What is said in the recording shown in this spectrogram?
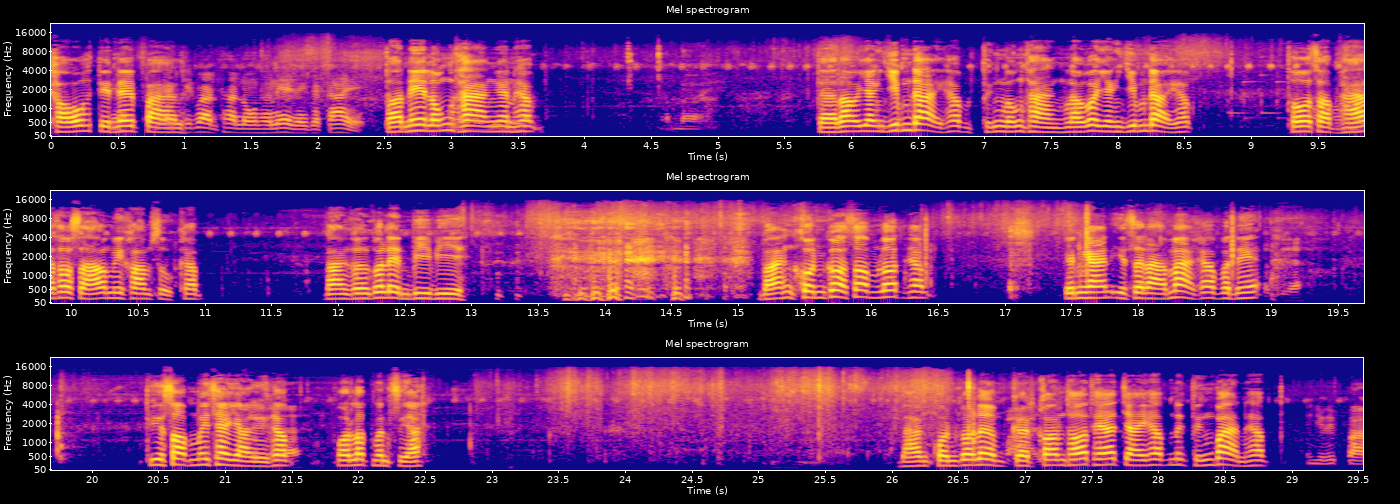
เขาติดในป่า คิดว่าถ้าลงทางนี้ยังจะใกล้ตอนนี้หลงทางกันครับ แต่เรายังยิ้มได้ครับ ถึงหลงทางเราก็ยังยิ้มได้ครับ โทรศัพท์หาสาวๆมีความสุขครับ บางคนก็เล่นบีบี บางคนก็ซ่อมรถครับ เป็นงานอิสระมากครับวันนี้ ที่ซ่อมไม่ใช่อย่างอื่นครับเพราะรถมันเสีย บางคนก็เริ่มเกิดความท้อแท้ใจครับนึกถึงบ้านครับ อยู่ในป่า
